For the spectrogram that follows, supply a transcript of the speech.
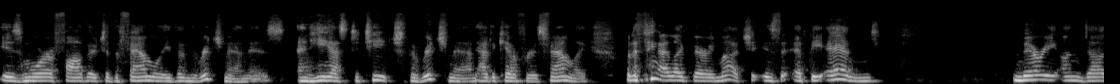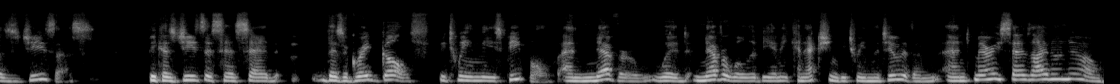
is more a father to the family than the rich man is. And he has to teach the rich man how to care for his family. But the thing I like very much is that at the end, Mary undoes Jesus because Jesus has said there's a great gulf between these people and never would never will there be any connection between the two of them and Mary says I don't know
